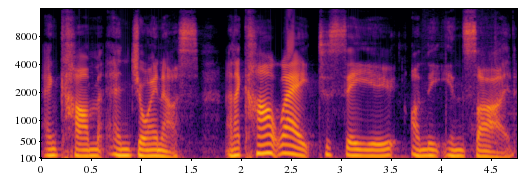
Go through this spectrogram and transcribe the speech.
and come and join us. And I can't wait to see you on the inside.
